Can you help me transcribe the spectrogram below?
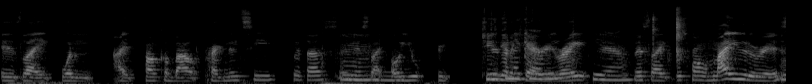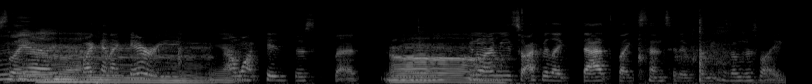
is like when I talk about pregnancy with us, and it's like, oh, you, she's You're gonna, gonna carry, carry? right? Yeah. And it's like, what's wrong with my uterus? Like, Yeah, yeah. why can't I carry? Mm. Yeah. I want kids just as bad. Ah. You know what I mean? So I feel like that's like sensitive for me because I'm just like,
